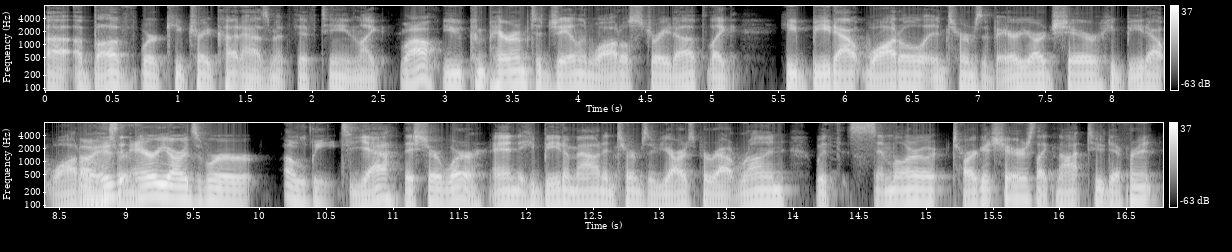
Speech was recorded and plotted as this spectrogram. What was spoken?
Uh, above where keep trade cut has him at 15 like wow you compare him to jaylen waddle straight up like he beat out Waddle in terms of air yard share. He beat out Waddle. Oh, his terms- air yards were elite. Yeah, they sure were. And he beat him out in terms of yards per route run with similar target shares, like not too different.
